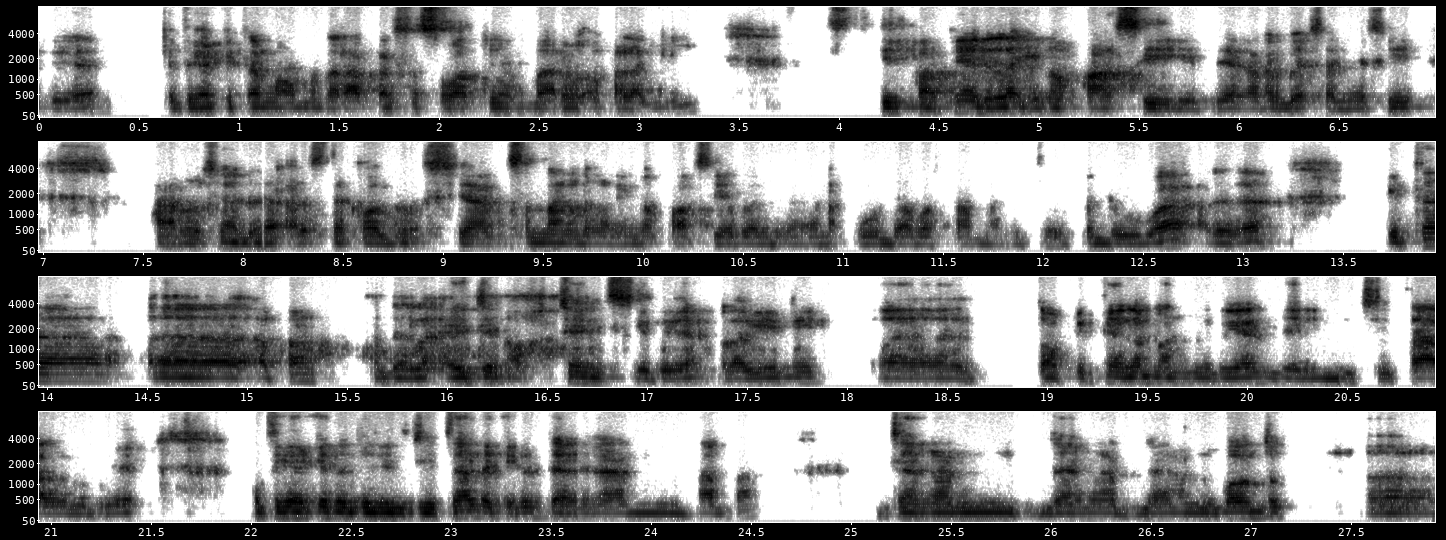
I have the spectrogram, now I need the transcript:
gitu ya. Ketika kita mau menerapkan sesuatu yang baru, apalagi sifatnya adalah inovasi gitu ya, karena biasanya sih harusnya ada, stakeholders yang senang dengan inovasi ya dengan anak muda pertama itu. Kedua adalah kita uh, apa adalah agent of change gitu ya. Apalagi ini uh, topiknya adalah mandirian jadi digital gitu ya. Ketika kita jadi digital, ya kita jangan apa jangan jangan jangan lupa untuk uh,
